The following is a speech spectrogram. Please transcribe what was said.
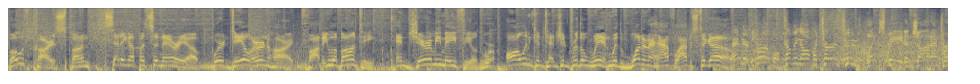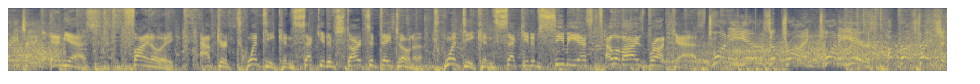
both cars spun, setting up a scenario where Dale Earnhardt, Bobby Labonte, and Jeremy Mayfield were all in contention for the win with one and a half laps to go. And there's trouble coming off a turn two. Lake Speed and John Andretti tangle. And yes, finally, after 20 consecutive starts at Daytona, 20 consecutive CBS televised broadcasts, 20 years of trying, 20 years of frustration.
